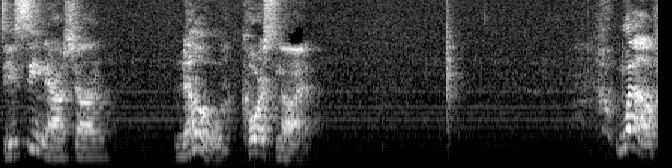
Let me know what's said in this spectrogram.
Do you see now, Sean? No. Of course not. Well,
